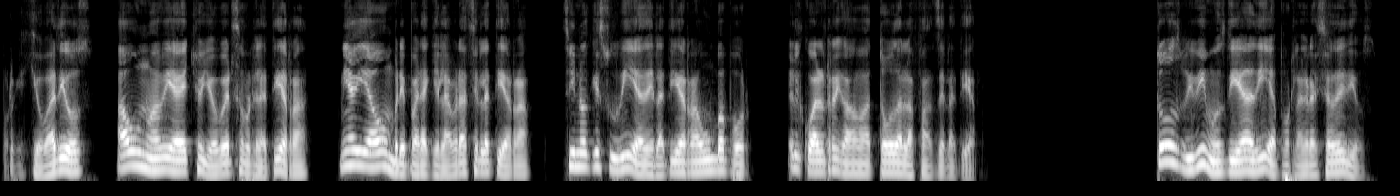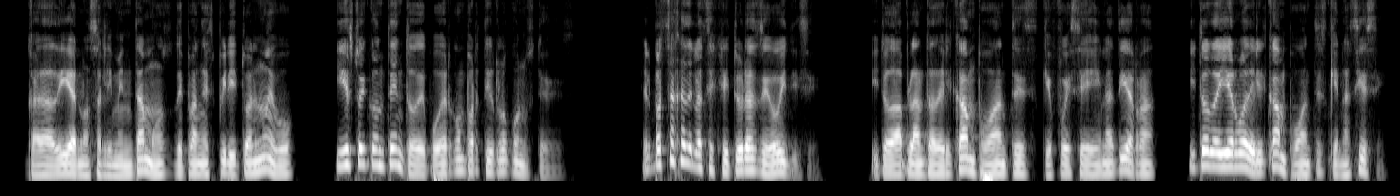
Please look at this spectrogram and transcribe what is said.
Porque Jehová Dios aún no había hecho llover sobre la tierra, ni había hombre para que labrase la tierra, sino que subía de la tierra un vapor el cual regaba toda la faz de la tierra. Todos vivimos día a día por la gracia de Dios. Cada día nos alimentamos de pan espiritual nuevo y estoy contento de poder compartirlo con ustedes. El pasaje de las Escrituras de hoy dice, y toda planta del campo antes que fuese en la tierra, y toda hierba del campo antes que naciese,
